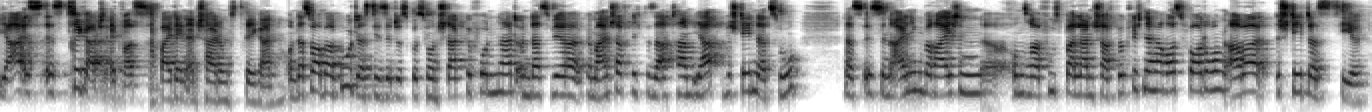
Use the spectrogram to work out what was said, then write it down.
ja, es, es triggert etwas bei den Entscheidungsträgern. Und das war aber gut, dass diese Diskussion stattgefunden hat und dass wir gemeinschaftlich gesagt haben, ja, wir stehen dazu. Das ist in einigen Bereichen äh, unserer Fußballlandschaft wirklich eine Herausforderung, aber es steht das Ziel.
